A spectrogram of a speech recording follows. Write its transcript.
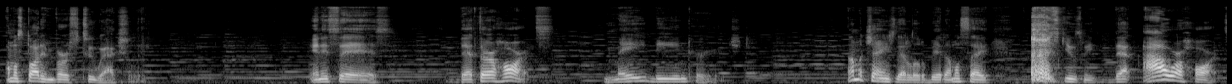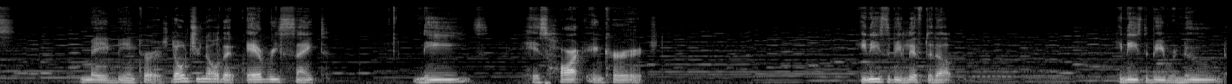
I'm gonna start in verse two actually. And it says that their hearts may be encouraged. I'm gonna change that a little bit. I'm gonna say, excuse me, that our hearts may be encouraged. Don't you know that every saint needs his heart encouraged? He needs to be lifted up. He needs to be renewed,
